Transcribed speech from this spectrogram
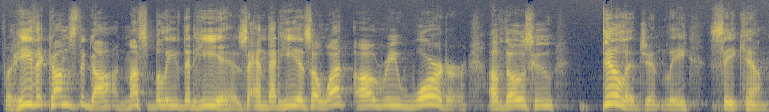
For he that comes to God must believe that he is, and that he is a what? A rewarder of those who diligently seek him.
